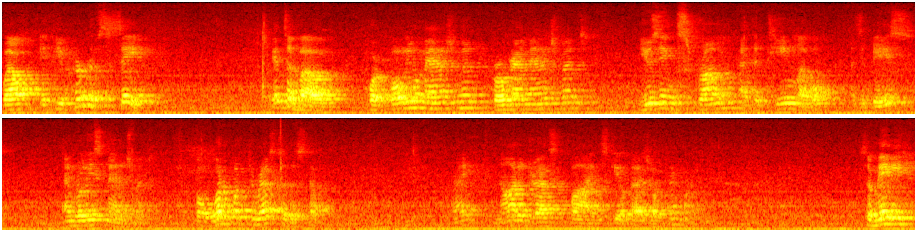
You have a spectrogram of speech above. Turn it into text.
Well, if you've heard of SAFE, it's about portfolio management, program management, using Scrum at the team level as a base, and release management. But what about the rest of the stuff? Right? Not addressed by the Scaled Agile framework. So maybe,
